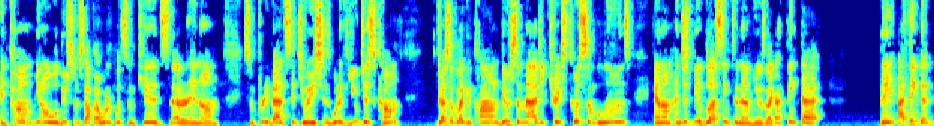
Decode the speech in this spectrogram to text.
and come? You know, we'll do some stuff. I work with some kids that are in um some pretty bad situations. What if you just come?" Dress up like a clown, do some magic tricks, twist some balloons, and um, and just be a blessing to them. He was like, I think that they I think that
